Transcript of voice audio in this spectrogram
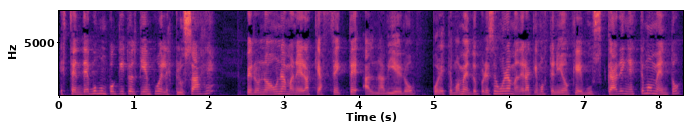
extendemos un poquito el tiempo del esclusaje pero no de una manera que afecte al naviero por este momento. Pero esa es una manera que hemos tenido que buscar en este momento,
